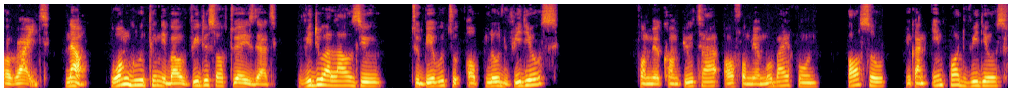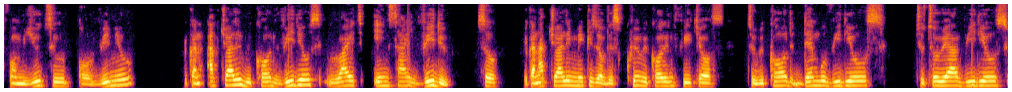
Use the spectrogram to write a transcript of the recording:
All right now one good thing about Vidu software is that Vidu allows you to be able to upload videos from your computer or from your mobile phone also you can import videos from youtube or vimeo you can actually record videos right inside Vidu. so you can actually make use of the screen recording features to record demo videos, tutorial videos,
